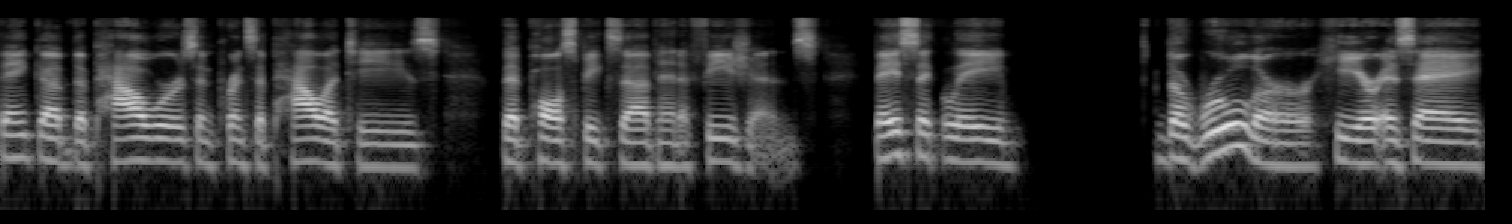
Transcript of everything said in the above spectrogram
think of the powers and principalities that Paul speaks of in Ephesians. Basically, the ruler here is a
